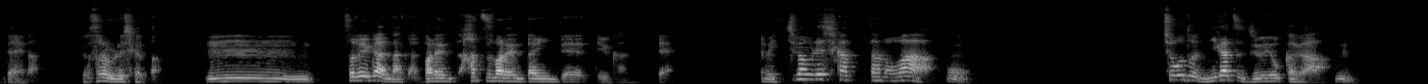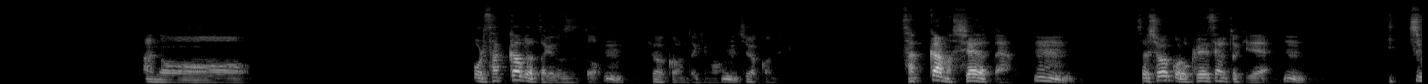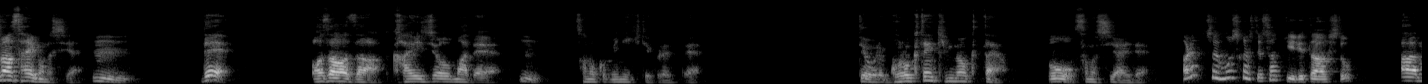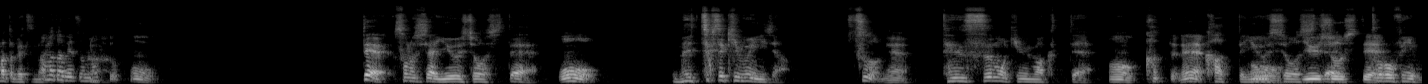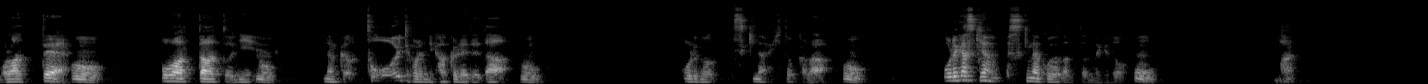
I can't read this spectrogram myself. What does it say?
みたいな。でもそれは嬉しかった。うーんそれがなんかバレン初バレンタインデーっていう感じで。でも一番嬉しかったのはうん。ちょうど2月14日が、うんあのー俺サッカー部だったけどずっと、うん。小学校の時も、うん。中学校の時も。サッカーの試合だったん。やうん。それ小学校6年生の時でうん。一番最後の試合。うん。でわざわざ会場までうん。その子見に来てくれて。で俺56点決めまくったんやおう。その試合で。あれ？それもしかしてさっき入れた人？あまた別の人。あまた別のうん。人おうでその試合優勝しておう。めちゃくちゃ気分いいじゃん。そうだね。点数も決めまくってうん勝ってね。勝って優勝して優勝して。トロフィーもらってう。ん終わった後に、う。んなんか遠いところに隠れてたう。ん俺の好きな人からう。ん俺が好きな好きな子だったんだけどう。んパッ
